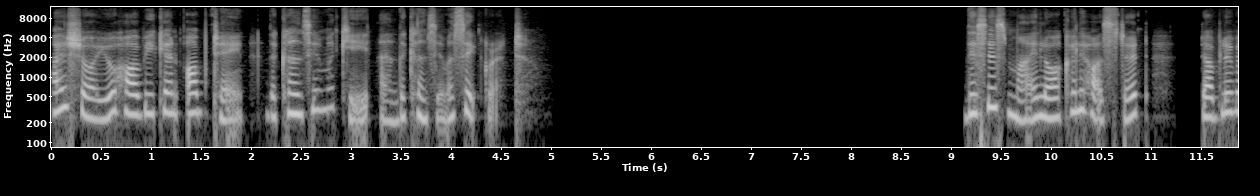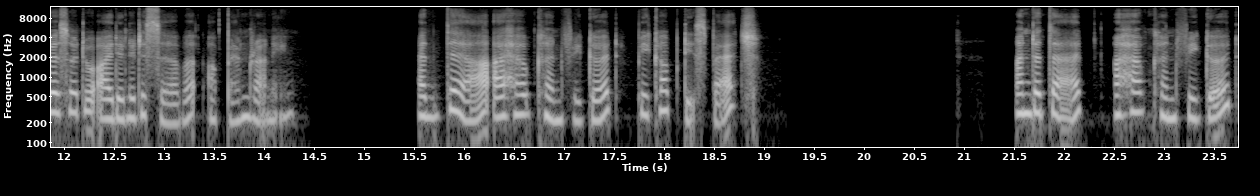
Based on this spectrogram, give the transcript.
I'll show you how we can obtain the consumer key and the consumer secret. This is my locally hosted WSO2 identity server up and running. And there I have configured pickup dispatch under that, I have configured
